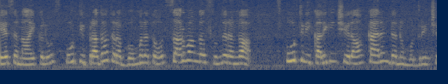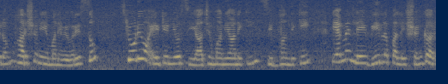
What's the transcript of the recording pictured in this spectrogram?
దేశ నాయకులు స్ఫూర్తి ప్రదాతల బొమ్మలతో సర్వాంగ సుందరంగా స్ఫూర్తిని కలిగించేలా క్యాలెండర్ను ముద్రించడం హర్షణీయమని వివరిస్తూ స్టూడియో ఎయిటీన్ న్యూస్ యాజమాన్యానికి సిబ్బందికి ఎమ్మెల్యే వీర్లపల్లి శంకర్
